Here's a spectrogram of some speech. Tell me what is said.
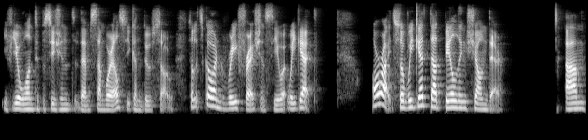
if you want to position them somewhere else, you can do so. So let's go and refresh and see what we get. All right, so we get that building shown there. Um,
